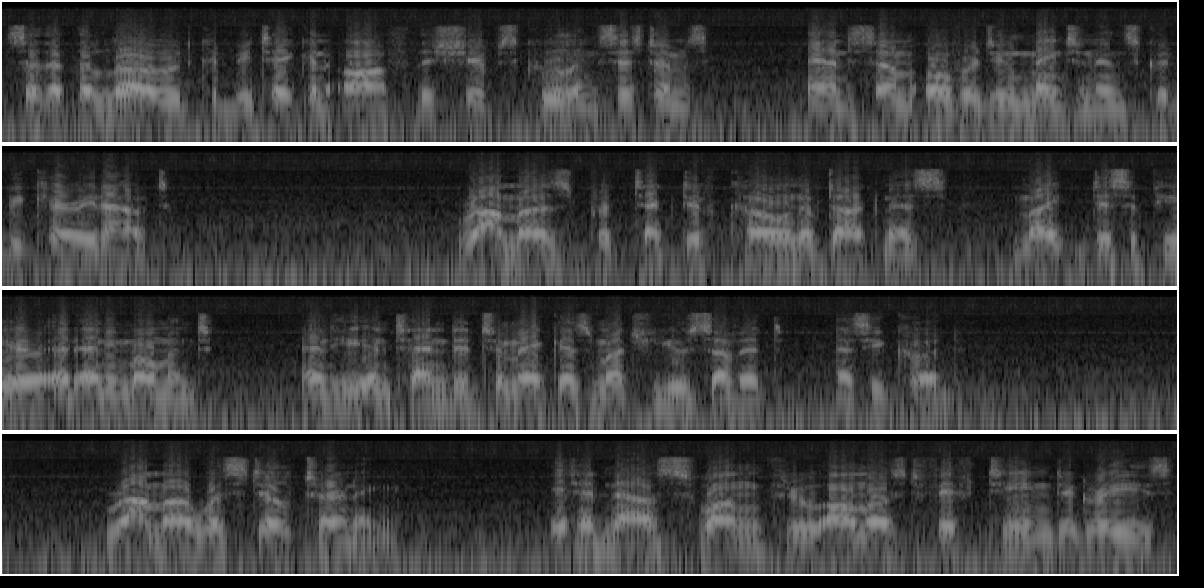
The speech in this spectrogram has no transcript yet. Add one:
so that the load could be taken off the ship's cooling systems and some overdue maintenance could be carried out. Rama's protective cone of darkness might disappear at any moment, and he intended to make as much use of it as he could. Rama was still turning. It had now swung through almost 15 degrees,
